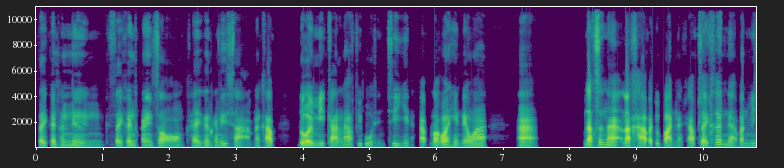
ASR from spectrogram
ไซเคิลครั้งหนึ่งไซเคิลครั้งที่สองไซเคิลครั้งที่สามนะครับโดยมีการลากฟิบูเทนชีนะครับเราก็เห็นได้ว่าอ่าลักษณะราคาปัจจุบันนะครับไซเคิลเนี่ยมันมี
